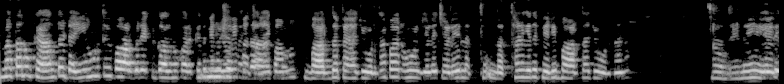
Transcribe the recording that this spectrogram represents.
ਮੈਂ ਤੁਹਾਨੂੰ ਕਹਿਣ ਤੇ ਡਈ ਹਾਂ ਹੁਣ ਤੁਸੀਂ ਬਾਰ-ਬਾਰ ਇੱਕ ਗੱਲ ਨੂੰ ਕਰਕੇ ਤੇ ਮੈਨੂੰ ਵੀ ਪਤਾ ਹੈ। ਕੰਮ ਬਾਹਰ ਦਾ ਪੈਸਾ ਜੋੜਦਾ ਪਰ ਹੁਣ ਜਿਹੜੇ ਚੜੇ ਲੱਥਣਗੇ ਤੇ ਫੇਰ ਹੀ ਬਾਹਰ ਦਾ ਜੋੜਦਾ ਨਾ। ਹਾਂਜੀ ਨਹੀਂ ਇਹ ਤੇ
